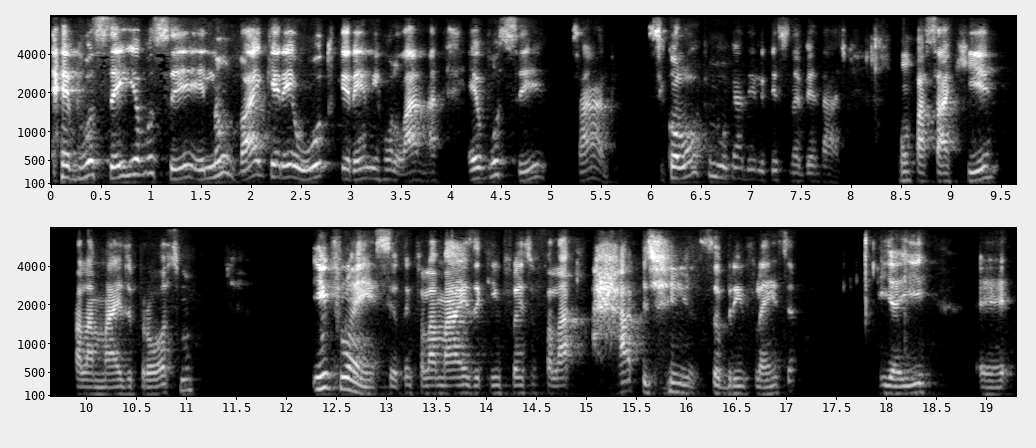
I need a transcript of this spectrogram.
é você e é você. Ele não vai querer o outro querendo enrolar. É você, sabe? Se coloca no lugar dele, vê se não é verdade. Vamos passar aqui, falar mais o próximo. Influência, eu tenho que falar mais aqui. Influência, vou falar rapidinho sobre influência. E aí, é,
